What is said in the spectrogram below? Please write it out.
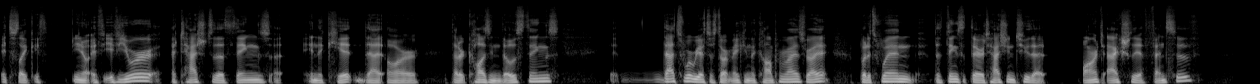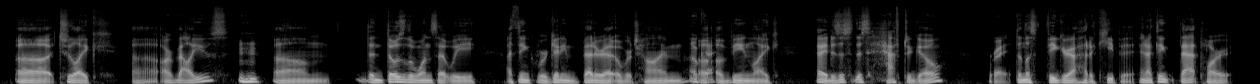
It's like if you know if if you're attached to the things uh, in the kit that are that are causing those things, that's where we have to start making the compromise, right? But it's when the things that they're attaching to that aren't actually offensive uh, to like uh, our values, um, then those are the ones that we I think we're getting better at over time o- Okay. of being like, hey, does this this have to go? Right. Then let's figure out how to keep it. And I think that part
